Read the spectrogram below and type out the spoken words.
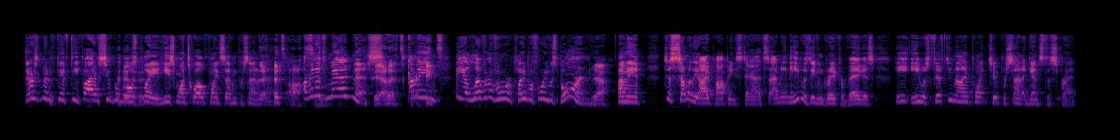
there's been 55 Super Bowls played. He's won 12.7% of them. That's awesome. I mean, it's madness. Yeah, that's crazy. I mean, 11 of them were played before he was born. Yeah. I mean, just some of the eye-popping stats. I mean, he was even great for Vegas. He he was 59.2% against the spread.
